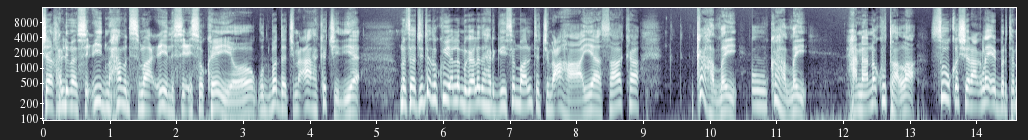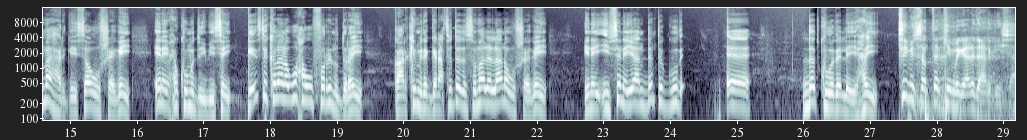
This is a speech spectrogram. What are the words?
sheekh xildhibaan siciid maxamed ismaaciil siciid sokeeye oo khudbadda jimcaha ka jeediya. Masaajidada ku yaalla magaalada hargeysa maalinta jimcaha ayaa saaka ka hadlay uu ka hadlay xanaano ku taalla suuqa shiraaqle ee bartamaha hargeysa. Uu sheegay inay xukuumaddu iibisay. Geesta kalena waxa uu farinu diray. Qaar ka mida ganacsatada somalilan uu sheegay inay iibsanayaan danta guud ee dadku wada leeyahay. Sibi santarkii magaalada hargeysa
